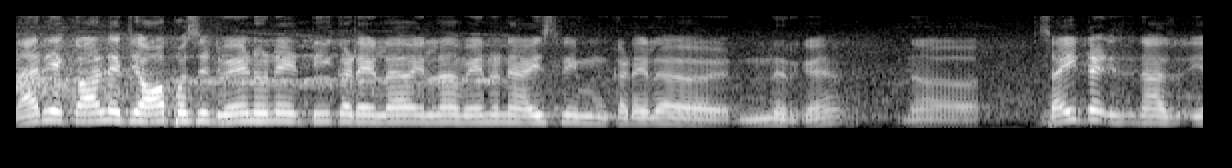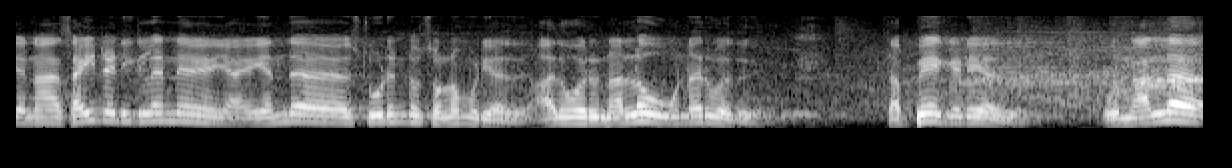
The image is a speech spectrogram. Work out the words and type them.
நிறைய காலேஜ் ஆப்போசிட் வேணும்னே டீ கடையில் இல்லைன்னா வேணும்னே ஐஸ்கிரீம் கடையில் நின்று இருக்கேன். நான் சைட் நான் நான் சைட் அடிக்கலைன்னு எ- எந்த ஸ்டூடெண்ட்டும் சொல்ல முடியாது. அது ஒரு நல்ல உணர்வு அது. தப்பே கிடையாது. ஒரு நல்ல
